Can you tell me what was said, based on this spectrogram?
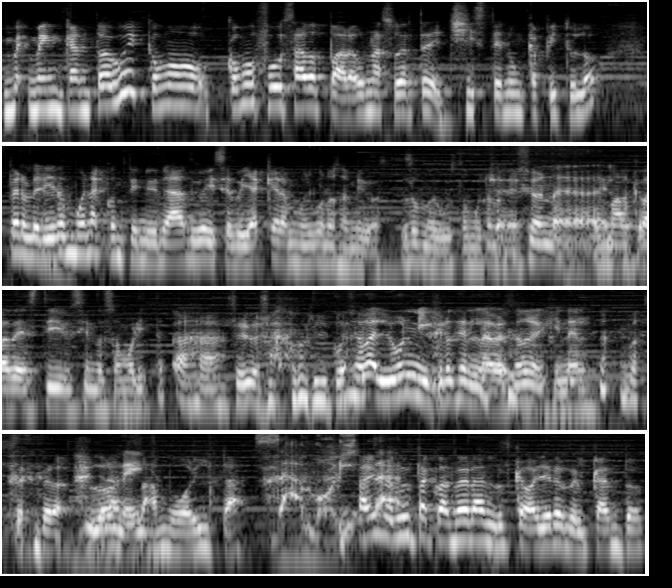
me, me encantó, güey, cómo, cómo fue usado para una suerte de chiste en un capítulo, pero le dieron buena continuidad, güey, y se veía que eran muy buenos amigos. Eso me gustó mucho. Eh. pusieron a- de el papá de Steve siendo Zamorita. Ajá, sí, los amoritas. ¿Cómo se llama? Looney, creo que en la versión original. No sé, pero Loney. era Zamorita. ¡Zamorita! A mí me gusta cuando eran los caballeros del canto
